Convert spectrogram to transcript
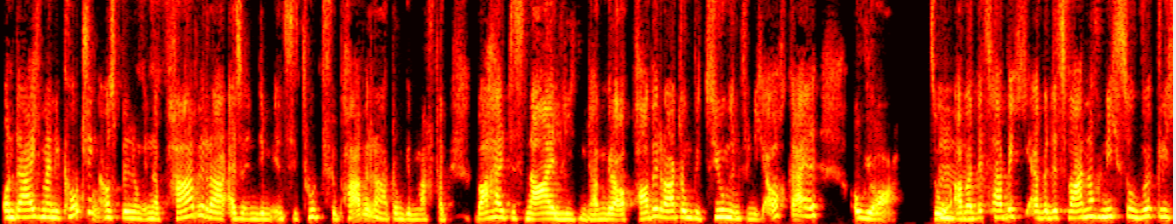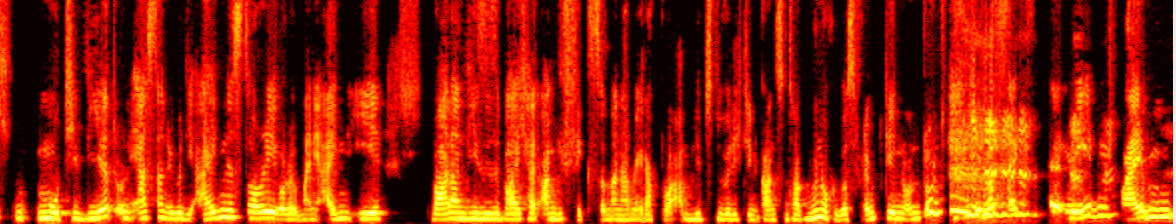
Und da ich meine Coaching-Ausbildung in der Paarberatung, also in dem Institut für Paarberatung gemacht habe, war halt das naheliegend. Da haben gedacht, auch Paarberatung, Beziehungen finde ich auch geil. Oh ja, so. Mhm. Aber das habe ich, aber das war noch nicht so wirklich motiviert und erst dann über die eigene Story oder meine eigene Ehe war dann diese, war ich halt angefixt und dann haben wir gedacht, boah, am liebsten würde ich den ganzen Tag nur noch übers Fremdgehen und, und über Sex äh, reden, schreiben,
